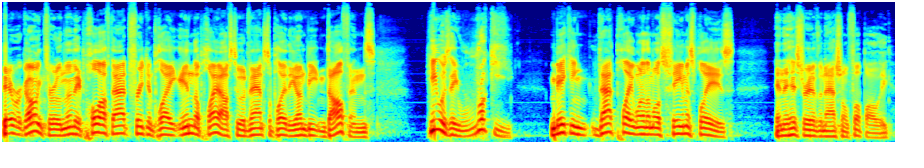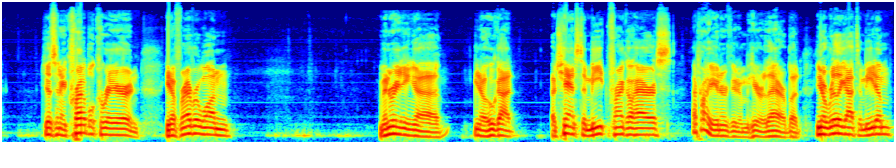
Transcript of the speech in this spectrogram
they were going through, and then they pull off that freaking play in the playoffs to advance to play the unbeaten Dolphins. He was a rookie making that play one of the most famous plays in the history of the National Football League. Just an incredible career, and you know, for everyone, I've been reading, uh, you know, who got a chance to meet Franco Harris. I probably interviewed him here or there, but you know, really got to meet him.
